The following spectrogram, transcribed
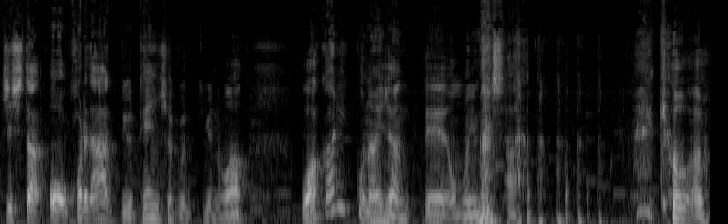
致したおこれだ！っていう転職っていうのは分かりっこないじゃんって思いました。今日は。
